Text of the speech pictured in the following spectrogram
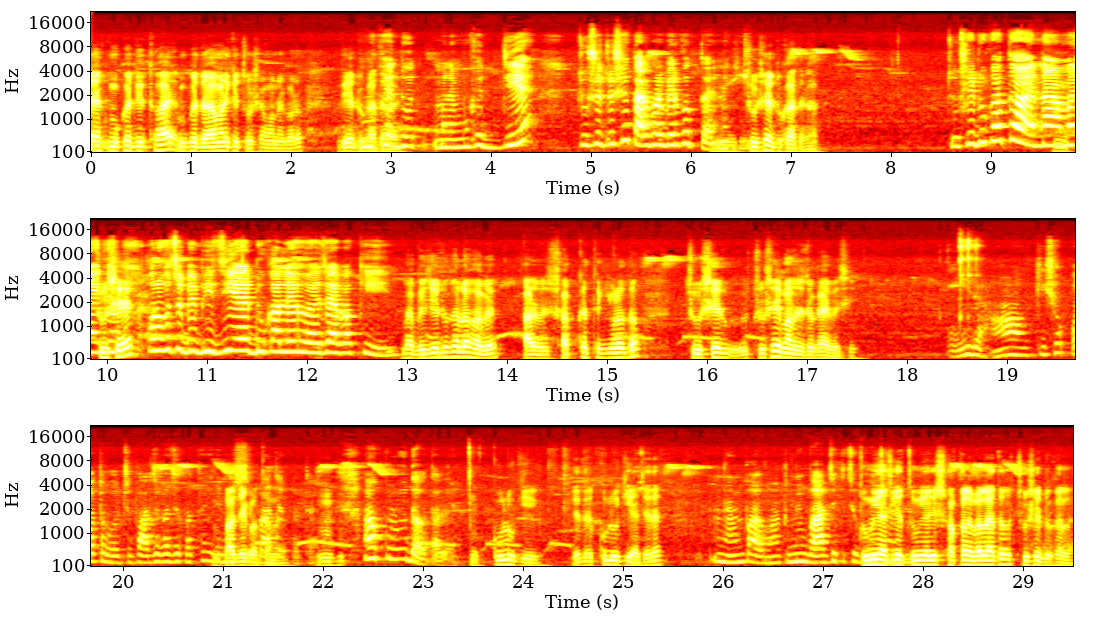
এক মুখে দিতে হয় মুখে দেওয়া মানে কি চোষা মনে করো? দিয়ে ঢুকাতে হয়। মানে মুখে দিয়ে চুষে চুষে তারপর বের করতে হয় নাকি? চুষে ঢুকাতে হয়। চুষে ঢুকাতে হয়? না মানে চুষে? কোনো কিছু ভিজিয়ে ঢুকালে হয়ে যায় বা কি? বা ভিজিয়ে ঢুকালেও হবে। আর সব ক্ষেত্রে কী বলতো চুষের চুষেই মানুষ ঢুকায় বেশি। এই রাম কিসব কথা বলছো? বাজে বাজে কথা? বাজে কথা না। আমার কুলু দাও তাহলে। কুলু কি? এদের কুলু কি আছে রে আমি পারব না তুমি বাজে কিছু তুমি আজকে তুমি আজকে সকালবেলা তো চুষে ঢুকালে।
